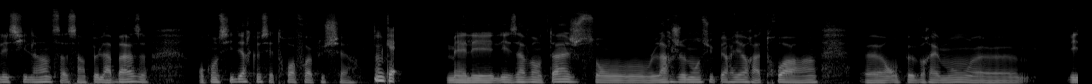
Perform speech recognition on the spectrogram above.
les cylindres, ça c'est un peu la base. On considère que c'est trois fois plus cher. Ok. Mais les, les avantages sont largement supérieurs à 3. on peut vraiment... les,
